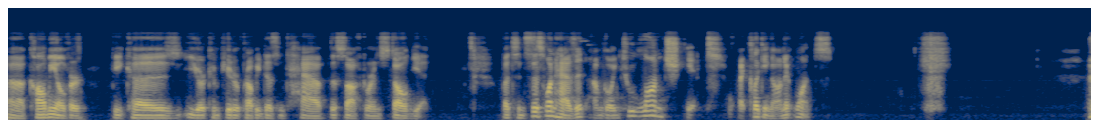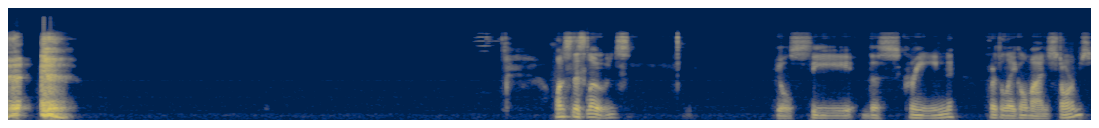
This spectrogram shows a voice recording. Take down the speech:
uh, call me over because your computer probably doesn't have the software installed yet. But since this one has it, I'm going to launch it by clicking on it once. Once this loads, you'll see the screen for the LEGO Mindstorms.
